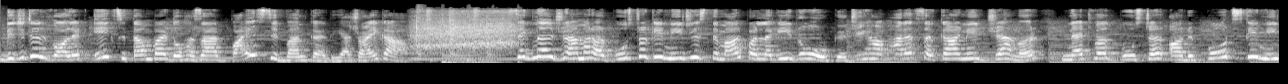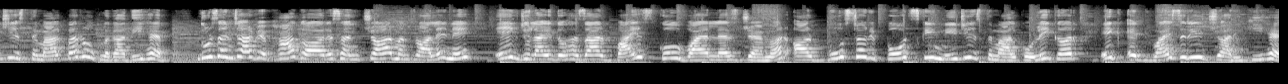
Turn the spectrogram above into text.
डिजिटल वॉलेट 1 सितंबर 2022 से बंद कर दिया जाएगा। सिग्नल जैमर और बूस्टर के निजी इस्तेमाल पर लगी रोक। जी हाँ, भारत सरकार ने जैमर, नेटवर्क बूस्टर और रिपोर्ट्स के निजी इस्तेमाल पर रोक लगा दी है। दूरसंचार विभाग और संचार मंत्रालय ने 1 जुलाई 2022 को वायरलेस जैमर और बूस्टर रिपोर्ट्स की निजी इस्तेमाल को लेकर एक एडवाइजरी जारी की है।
